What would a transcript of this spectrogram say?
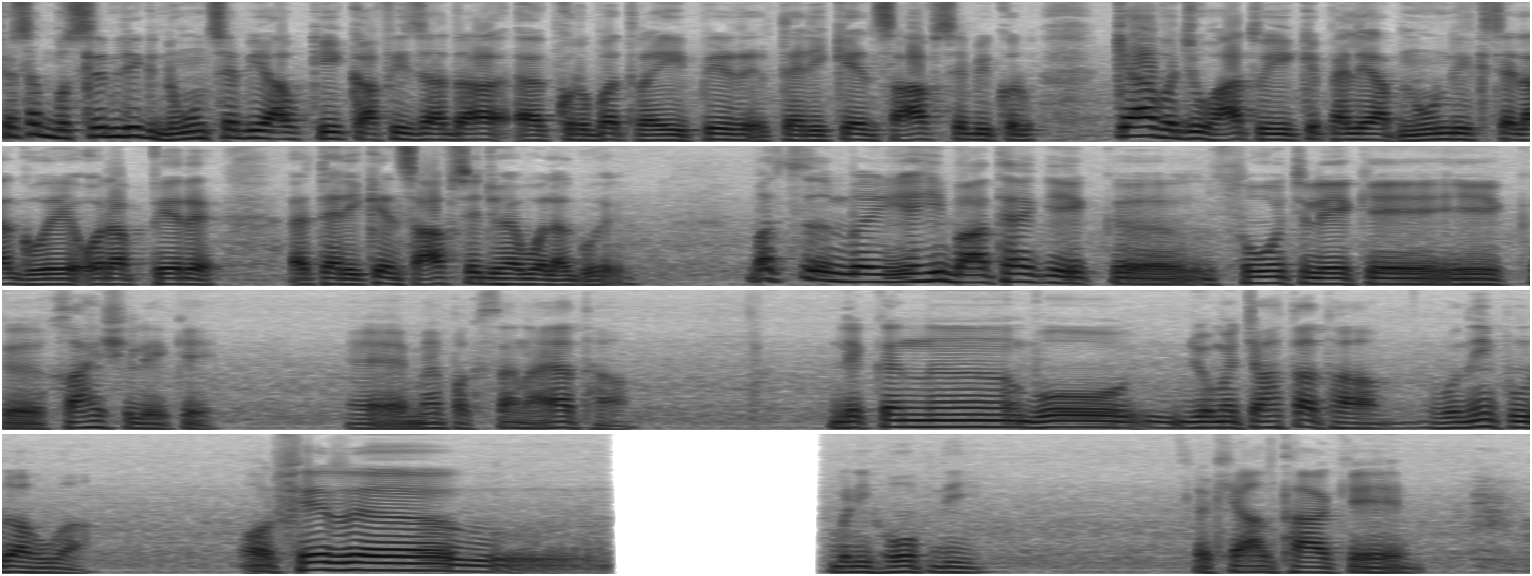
जैसा मुस्लिम लीग नून से भी आपकी काफ़ी ज़्यादा कुर्बत रही, फिर तहरीक इंसाफ से भी क्या वजूहत हुई कि पहले आप नून लीग से अलग हुए और अब फिर तहरीक इंसाफ से जो है वो अलग हुए? बस यही बात है कि एक सोच लेके, एक ख्वाहिश लेके मैं पाकिस्तान आया था, लेकिन वो जो मैं चाहता था वो नहीं पूरा हुआ, और फिर बड़ी होप दी का ख्याल था कि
